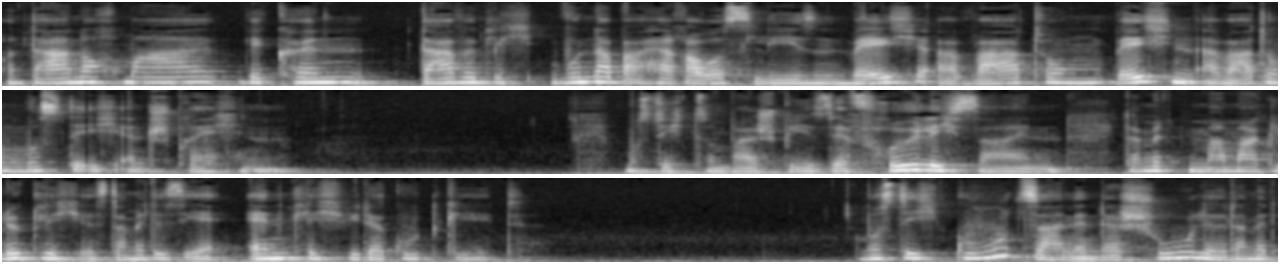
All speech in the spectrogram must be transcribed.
Und da nochmal, wir können da wirklich wunderbar herauslesen, welche Erwartungen, welchen Erwartungen musste ich entsprechen. Musste ich zum Beispiel sehr fröhlich sein, damit Mama glücklich ist, damit es ihr endlich wieder gut geht? Musste ich gut sein in der Schule, damit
